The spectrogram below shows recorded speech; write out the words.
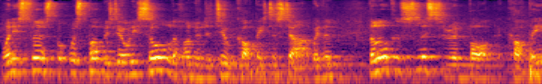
when his first book was published, he only sold 102 copies to start with, and the local solicitor had bought a copy,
